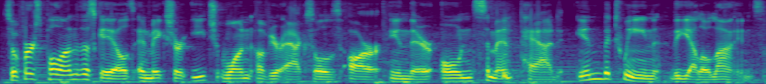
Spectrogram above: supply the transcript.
So first pull onto the scales and make sure each one of your axles are in their own cement pad in between the yellow lines.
